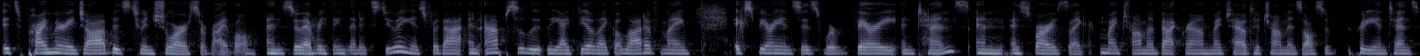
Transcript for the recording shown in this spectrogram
its primary job is to ensure our survival. And so everything that it's doing is for that. And absolutely, I feel like a lot of my experiences were very intense. And as far as like my trauma background, my childhood trauma is also pretty intense.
